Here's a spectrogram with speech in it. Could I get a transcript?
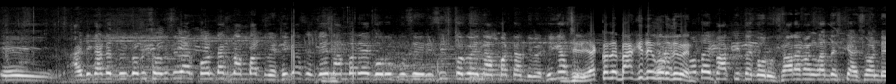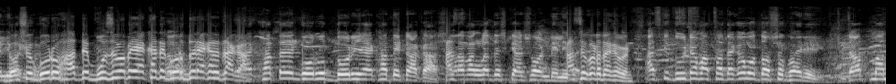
এই আইডি কার্ডের দুই কপি ছবি দিবে আর কন্ট্যাক্ট নাম্বার দিবে ঠিক আছে? যে নাম্বারে গরু পুষে রিসিভ করবে এই নাম্বারটা দিবে ঠিক আছে? এক কথায় বাকিতে গরু দিবেন। কোথায় বাকিতে গরু সারা বাংলাদেশ ক্যাশ অন ডেলিভারি দর্শক গরু হাতে বুঝে পাবে এক হাতে গরু ধরে এক হাতে টাকা। এক হাতে গরুর দড়ি এক হাতে টাকা সারা বাংলাদেশ ক্যাশ অন ডেলিভারি আজকে কটা দেখাবেন? আজকে দুইটা বাচ্চা দেখাবো দর্শক ভাইরে। জাতমান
